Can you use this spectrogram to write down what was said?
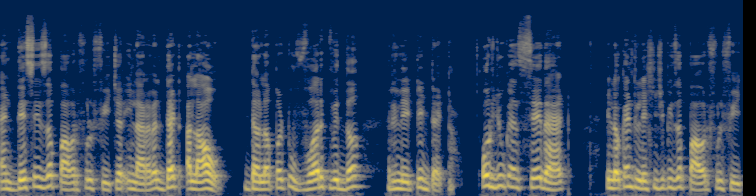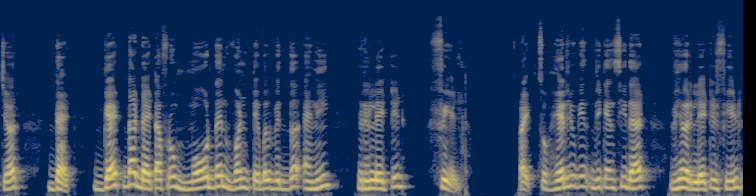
and this is a powerful feature in Laravel that allow developer to work with the related data, or you can say that eloquent relationship is a powerful feature that get the data from more than one table with the any related field. Right? So here you can we can see that we have related field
